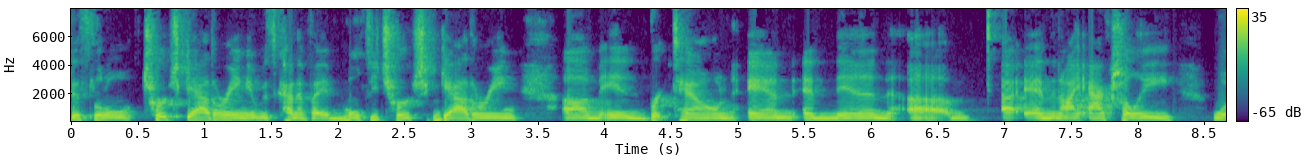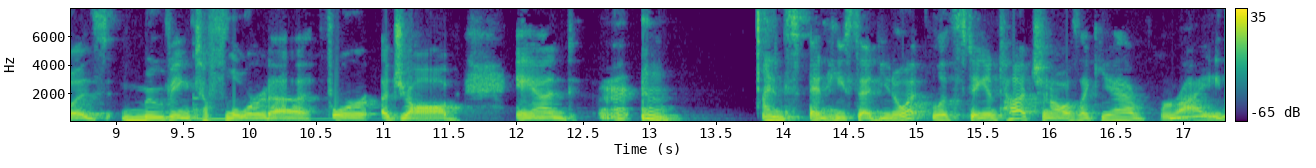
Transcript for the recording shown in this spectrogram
this little church gathering. It was kind of a multi church gathering um, in Bricktown, and and then um, and then I actually was moving to Florida for a job, and and and he said, "You know what? Let's stay in touch." And I was like, "Yeah, right.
